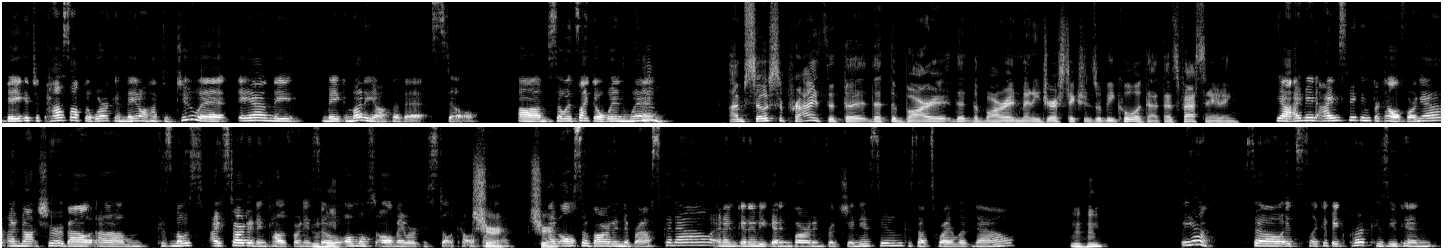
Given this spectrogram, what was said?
they get to pass off the work and they don't have to do it and they make money off of it still. Um, so it's like a win-win. I'm so surprised that the that the bar that the bar in many jurisdictions would be cool with that. That's fascinating. Yeah, I mean, I'm speaking for California. I'm not sure about um because most I started in California, so Mhm. almost all my work is still California. Sure, sure. I'm also barred in Nebraska now, and I'm going to be getting barred in Virginia soon because that's where I live now. hmm But yeah, so it's like a big perk because you can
